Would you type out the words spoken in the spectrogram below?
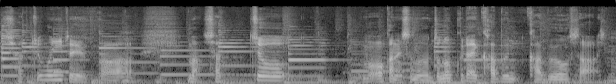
社長にというか、まあ、社長わかんない。そのどのくらい株株をさうん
